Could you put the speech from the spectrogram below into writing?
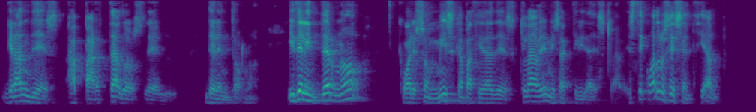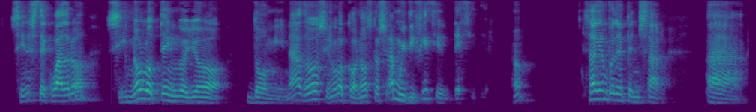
grandes, apartados del, entorno. Y del interno, cuáles son mis capacidades clave, mis actividades clave. Este cuadro es esencial. Sin este cuadro, si no lo tengo yo dominado, si no lo conozco, será muy difícil decidir. ¿no? Si alguien puede pensar, uh,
